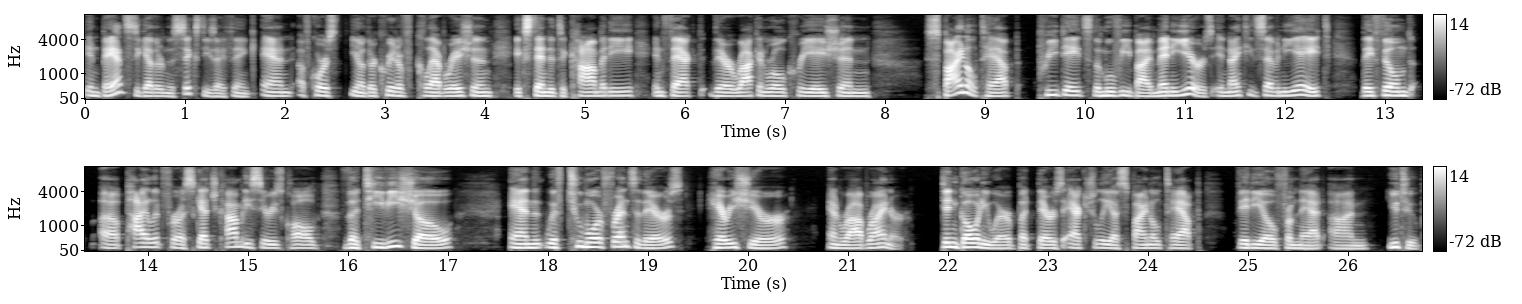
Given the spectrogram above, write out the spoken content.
in bands together in the 60s, I think. And of course, you know, their creative collaboration extended to comedy. In fact, their rock and roll creation, Spinal Tap, predates the movie by many years. In 1978, they filmed a pilot for a sketch comedy series called The TV Show, and with two more friends of theirs, Harry Shearer and Rob Reiner. Didn't go anywhere, but there's actually a Spinal Tap video from that on YouTube.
